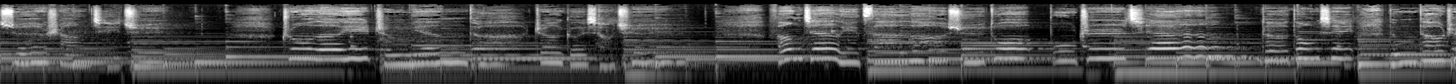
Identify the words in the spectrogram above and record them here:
学上几句。住了一整年的这个小区，房间里攒了许多不值钱的东西，等到这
